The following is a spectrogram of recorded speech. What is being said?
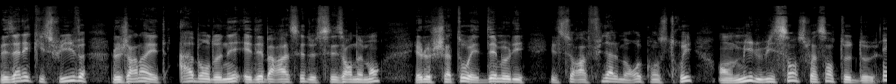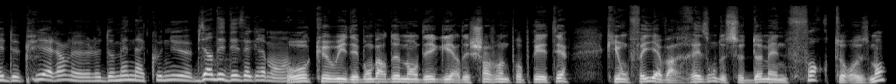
Les années qui suivent, le jardin est abandonné et débarrassé de ses ornements et le château est démoli. Il sera finalement reconstruit en 1862. Et depuis, Alain, le, le domaine a connu bien des désagréments. Hein. Oh que oui, des bombardements, des guerres, des changements de propriétaires qui ont failli avoir raison de ce domaine fort heureusement.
